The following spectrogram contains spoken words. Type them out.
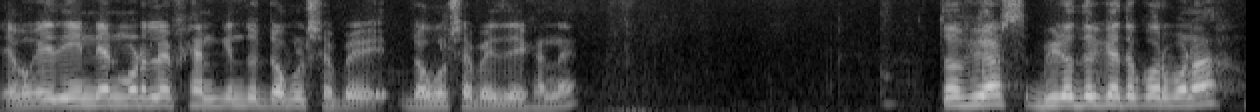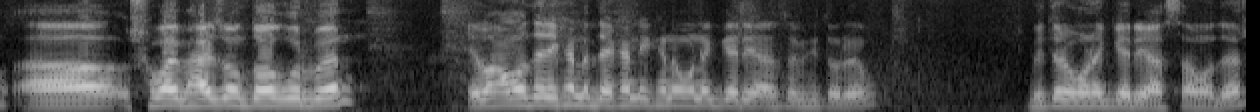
এবং এই যে ইন্ডিয়ান মডেলের ফ্যান কিন্তু ডবল শেপে ডবল শেপে যে এখানে। তো ভিউয়ার্স ভিডিও দেখে তো করব না। সবাই ভাইয়ের জন্য দোয়া করবেন। এবং আমাদের এখানে দেখেন, এখানে অনেক গাড়ি আছে ভিতরেও। ভিতরে অনেক গাড়ি আছে আমাদের।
